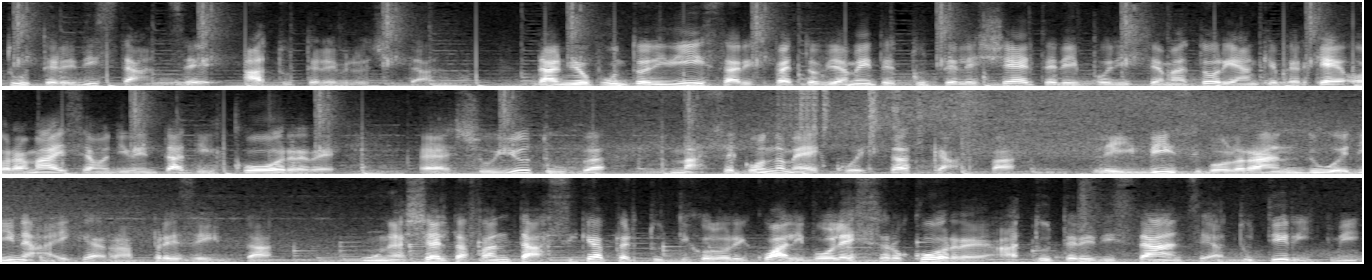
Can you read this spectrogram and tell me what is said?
tutte le distanze a tutte le velocità. Dal mio punto di vista rispetto ovviamente a tutte le scelte dei podisti amatori, anche perché oramai siamo diventati il correre eh, su YouTube, ma secondo me questa scarpa, le Invincible Run 2 di Nike, rappresenta una scelta fantastica per tutti coloro i quali volessero correre a tutte le distanze, a tutti i ritmi,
